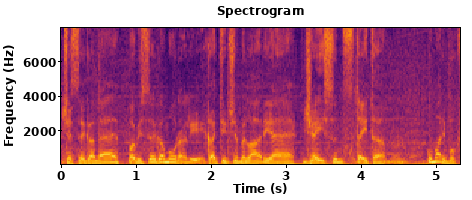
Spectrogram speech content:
Če se ga ne, pa bi se ga morali, kajti čebelar je Jason Statham v Mariboku.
